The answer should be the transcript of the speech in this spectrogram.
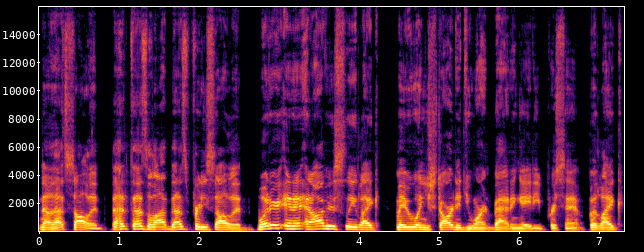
No, that's solid. That, that's a lot. That's pretty solid. What are and, and obviously like maybe when you started you weren't batting 80%, but like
